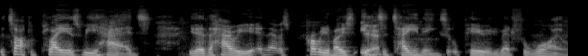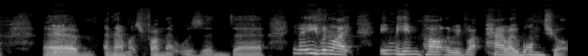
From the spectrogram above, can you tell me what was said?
the type of players we had, you know, the Harry, and that was probably the most Yeah. entertaining sort of period we've had for a while, um, Yeah. and how much fun that was, and uh, you know, even like even him partner with like Paolo Wanchope.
